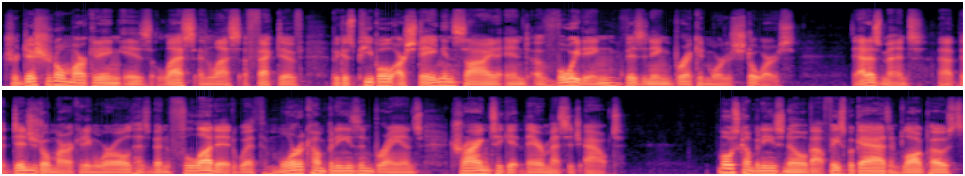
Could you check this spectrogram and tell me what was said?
Traditional marketing is less and less effective because people are staying inside and avoiding visiting brick and mortar stores. That has meant that the digital marketing world has been flooded with more companies and brands trying to get their message out. Most companies know about Facebook ads and blog posts,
